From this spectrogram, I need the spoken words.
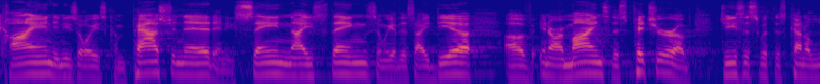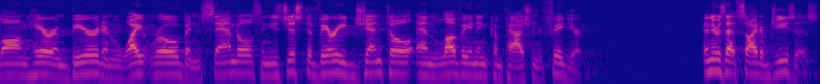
kind and he's always compassionate and he's saying nice things. And we have this idea of, in our minds, this picture of Jesus with this kind of long hair and beard and white robe and sandals. And he's just a very gentle and loving and compassionate figure. And there's that side of Jesus.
